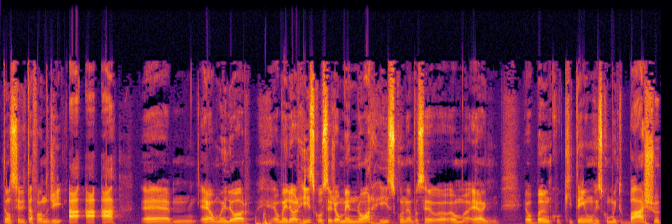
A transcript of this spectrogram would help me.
então se ele está falando de AAA, é, é, o melhor é o melhor risco, ou seja, é o menor risco, né? Você é, uma, é, é, o banco que tem um risco muito baixo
